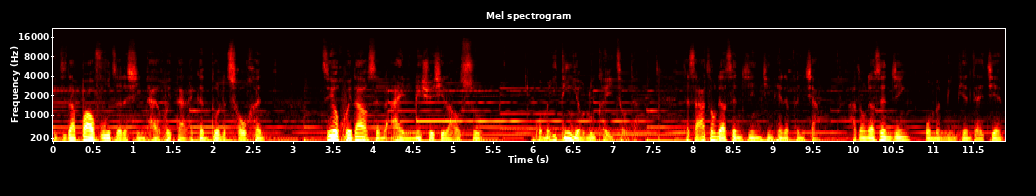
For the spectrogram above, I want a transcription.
你知道报复者的心态会带来更多的仇恨，只有回到神的爱里面学习饶恕，我们一定有路可以走的。这是阿忠聊圣经今天的分享，阿忠聊圣经，我们明天再见。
